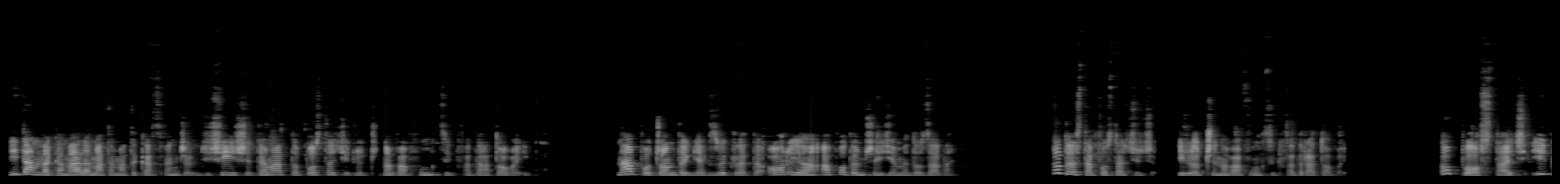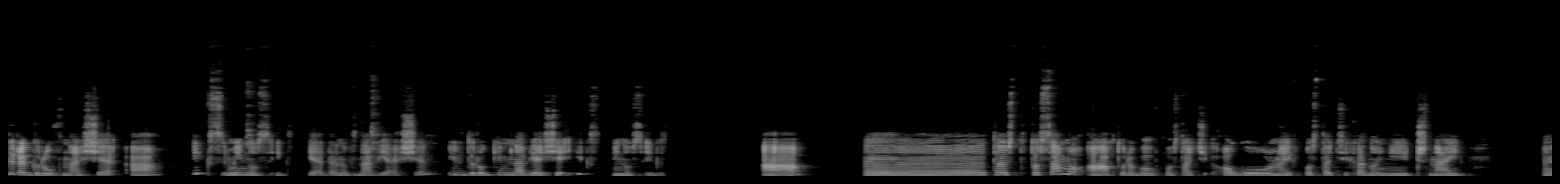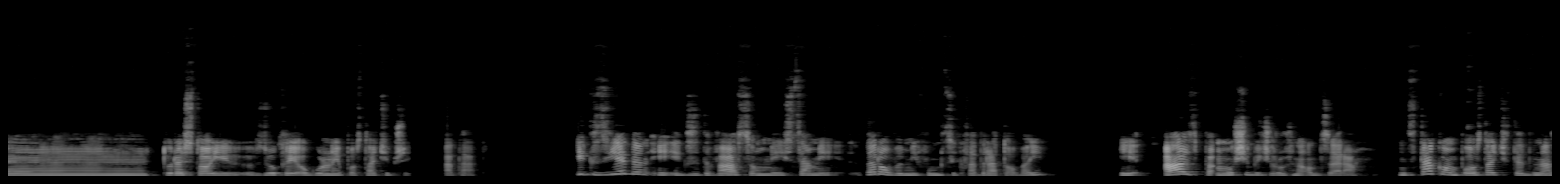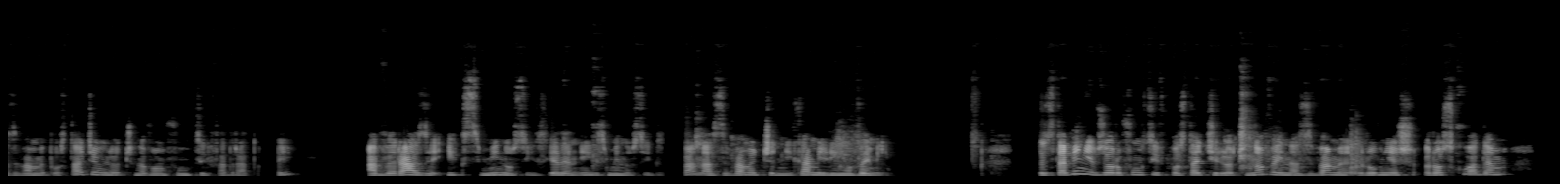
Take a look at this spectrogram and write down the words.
Witam na kanale Matematyka z Angel. Dzisiejszy temat to postać iloczynowa funkcji kwadratowej. Na początek jak zwykle teoria, a potem przejdziemy do zadań. Co to jest ta postać iloczynowa funkcji kwadratowej? To postać y równa się a x minus x1 w nawiasie i w drugim nawiasie x minus x a Eee, to jest to samo A, które było w postaci ogólnej, w postaci kanonicznej, eee, które stoi w zwykłej ogólnej postaci przy katacji. x1 i x2 są miejscami zerowymi funkcji kwadratowej i a musi być różne od zera. Więc taką postać wtedy nazywamy postacią iloczynową funkcji kwadratowej, a wyrazy x minus x1 i x minus x2 nazywamy czynnikami liniowymi. Przedstawienie wzoru funkcji w postaci iloczynowej nazywamy również rozkładem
